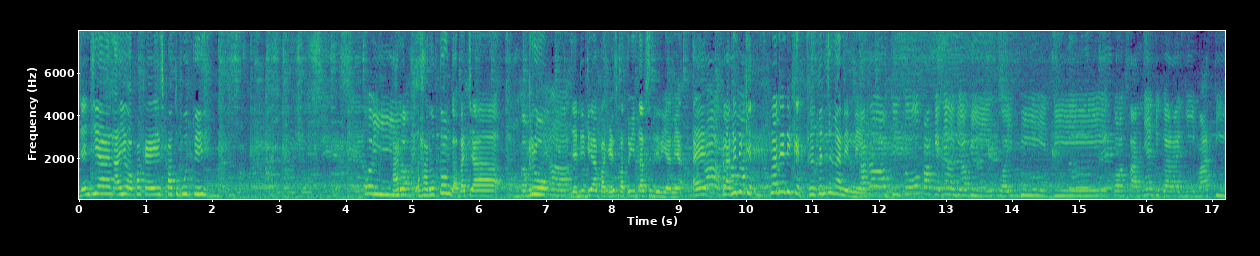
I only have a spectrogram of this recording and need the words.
janjian ayo pakai sepatu putih. Oh iya. Harut, Haruto nggak baca Nggak grup, baca, ah. jadi dia pakai sepatu hitam sendirian ya. Eh, Ah, pelannya dikit, pelannya dikit, kekencengan ini. Karena waktu itu paketnya lagi habis wifi di kosannya juga lagi mati.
